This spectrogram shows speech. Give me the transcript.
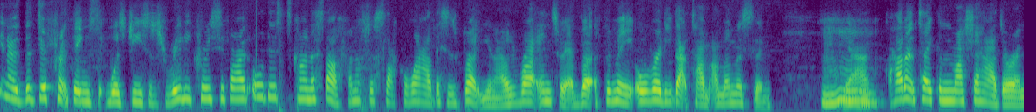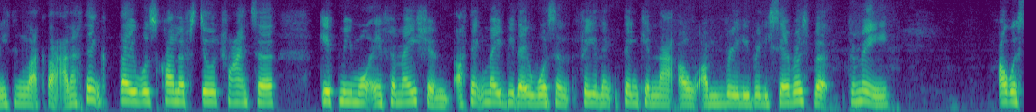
you know the different things. Was Jesus really crucified? All this kind of stuff, and I was just like, wow, this is great. You know, I was right into it. But for me, already that time, I'm a Muslim. Yeah, Mm. I hadn't taken my shahada or anything like that, and I think they was kind of still trying to give me more information. I think maybe they wasn't feeling thinking that oh I'm really really serious, but for me, I was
